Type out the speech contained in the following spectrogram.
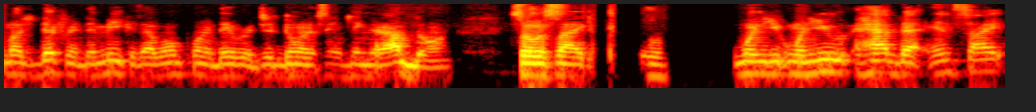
much different than me because at one point they were just doing the same thing that I'm doing. So it's like when you when you have that insight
